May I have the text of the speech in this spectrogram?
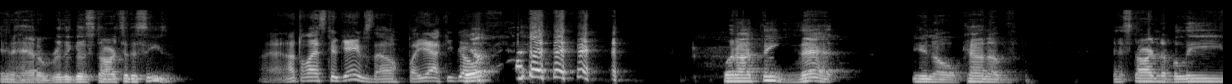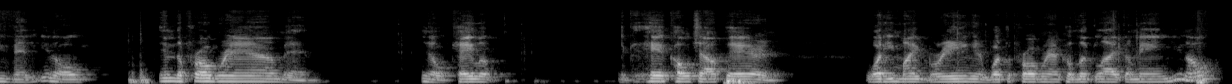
and had a really good start to the season. Uh, not the last two games though, but yeah, keep going. but I think that, you know, kind of and starting to believe and, you know, in the program and, you know, Caleb, the head coach out there and what he might bring and what the program could look like. I mean, you know,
